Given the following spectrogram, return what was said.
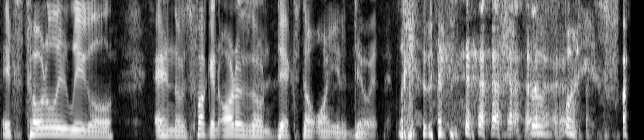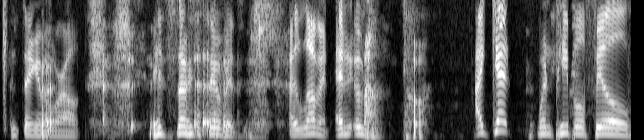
it's totally legal, and those fucking AutoZone dicks don't want you to do it. Like that's it's the funniest fucking thing in the world. It's so stupid. I love it. And it was I get when people feel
